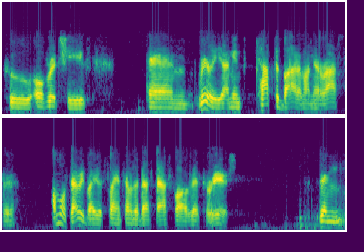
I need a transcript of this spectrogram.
who overachieve, and really, I mean, top to bottom on their roster, almost everybody was playing some of the best basketball of their careers, then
